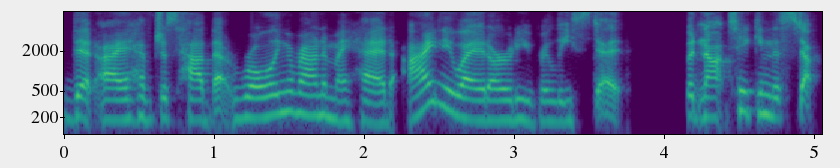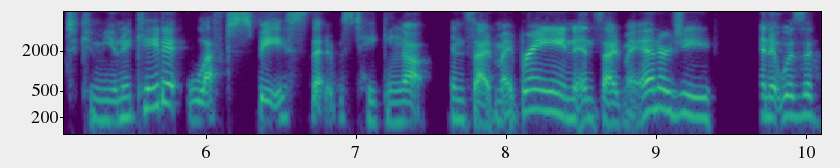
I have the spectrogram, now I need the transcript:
that I have just had that rolling around in my head. I knew I had already released it, but not taking the step to communicate it left space that it was taking up inside my brain, inside my energy. And it was a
